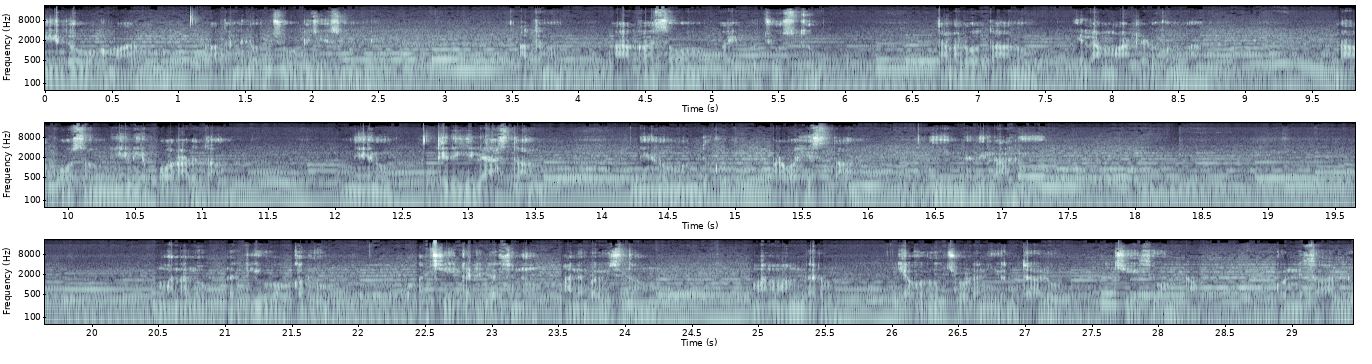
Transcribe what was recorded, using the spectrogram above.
ఏదో ఒక మార్పు అతనిలో చోటు చేసుకుంది. అతను ఆకాశవం వైపు చూస్తూ తనలో తాను ఇలా మాట్లాడుకున్నాను నా కోసం నేనే పోరాడుతాను. నేను తిరిగి లేస్తాను. నేను ముందుకు ప్రవహిస్తాను ఈ నదిలాగే. మనలో ప్రతి ఒక్కరూ ఒక చీకటి దశను అనుభవిస్తాము. మనమందరం ఎవరూ చూడని యుద్ధాలు చేసి ఉంటాం. కొన్నిసార్లు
